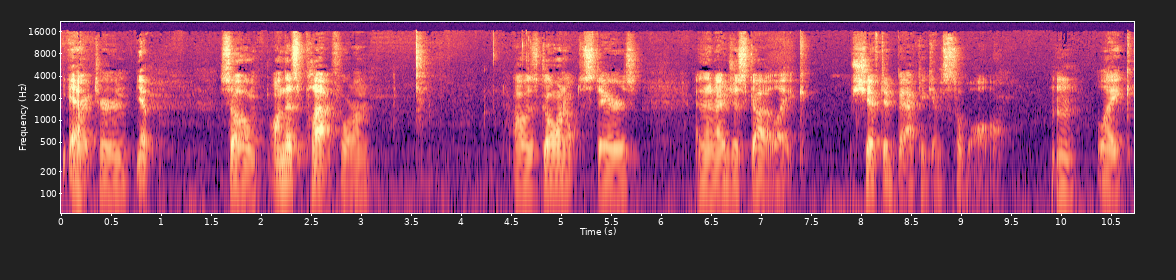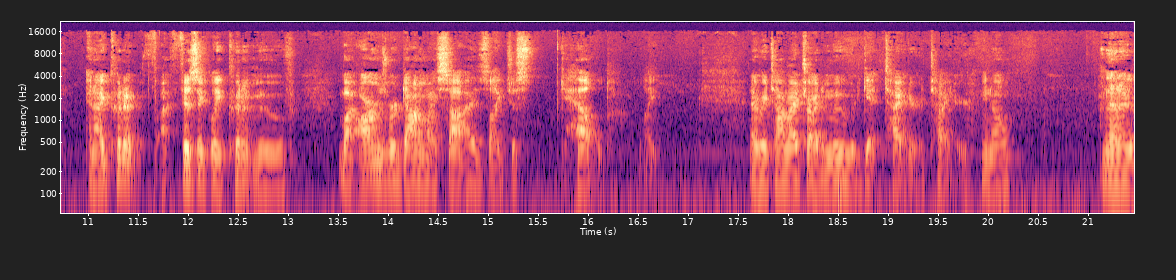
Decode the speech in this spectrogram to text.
Yeah. right turn. Yep. So on this platform, I was going up the stairs, and then I just got like shifted back against the wall, Mm. like, and I couldn't, I physically couldn't move. My arms were down on my sides, like just held. Every time I tried to move, it'd get tighter, and tighter, you know. And then I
